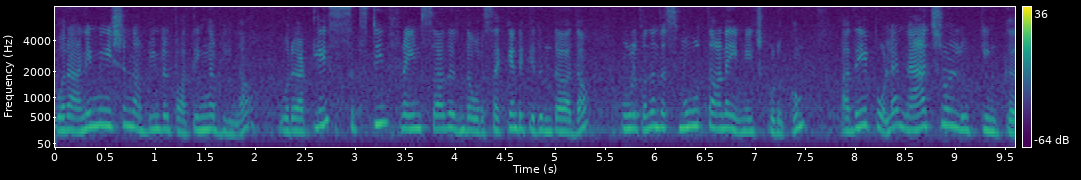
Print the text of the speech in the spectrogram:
ஒரு அனிமேஷன் அப்படின்றது பார்த்தீங்க அப்படின்னா ஒரு அட்லீஸ்ட் சிக்ஸ்டீன் ஃப்ரேம்ஸாக இருந்த ஒரு செகண்டுக்கு இருந்தால் தான் உங்களுக்கு வந்து அந்த ஸ்மூத்தான இமேஜ் கொடுக்கும். அதே போல் நேச்சுரல் லுக்கிங்க்கு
